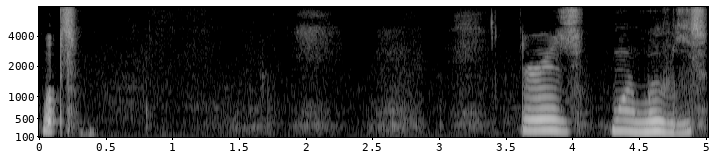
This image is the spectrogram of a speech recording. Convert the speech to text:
Whoops. There is more movies.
